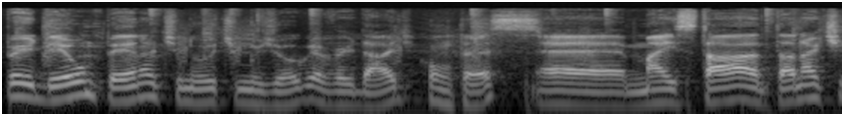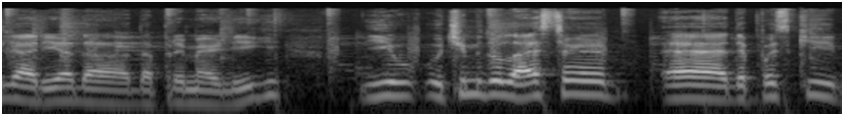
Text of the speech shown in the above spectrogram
Perdeu um pênalti no último jogo, é verdade. Acontece. É, mas tá, tá na artilharia da, da Premier League. E o, o time do Leicester, é, depois que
